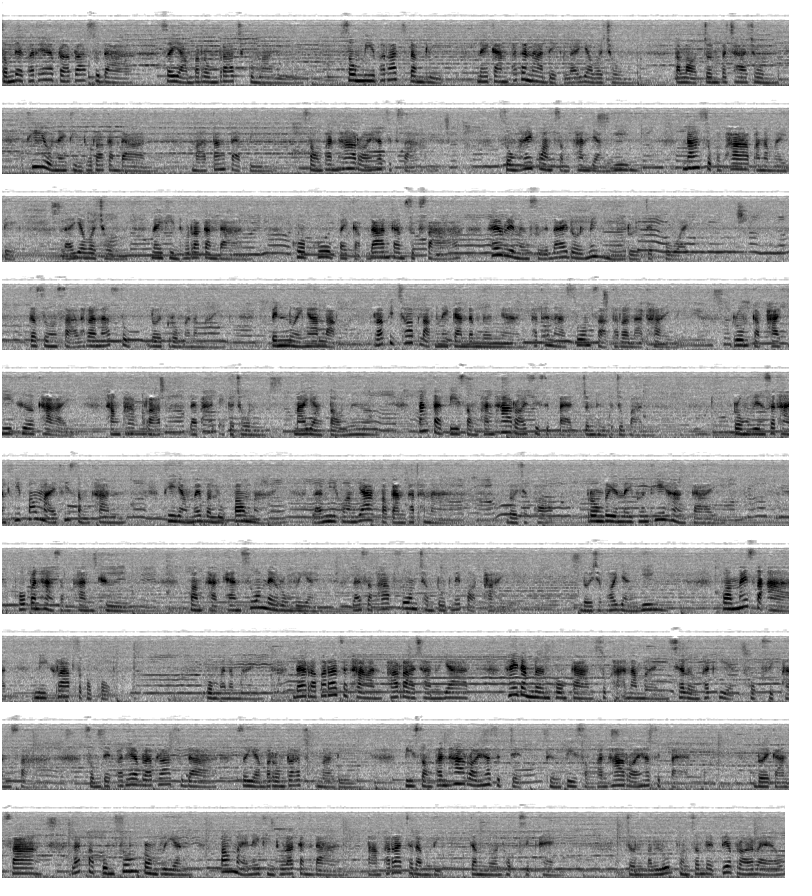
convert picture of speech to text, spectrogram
สมเด็จพระเทพรัตนราชสุดา สยามบรมราชกุมารี ทรงมีพระราชดำริในการพัฒนาเด็กและเยาวชน ตลอดจนประชาชนที่อยู่ในถิ่นทุรกันดารมาตั้งแต่ปี 2553 ทรงให้ความสำคัญอย่างยิ่ง ด้านสุขภาพอนามัยเด็ก และเยาวชนในถิ่นทุรกันดารควบคู่ไปกับด้านการศึกษาให้เรียนหนังสือได้โดยไม่หิวหรือเจ็บป่วย กระทรวงสาธารณสุข โดยกรมอนามัย เป็นหน่วยงานหลัก รับผิดชอบหลักในการดำเนินงานพัฒนาส้วมสาธารณะไทย ร่วมกับภาคีเครือข่าย ทั้งภาครัฐ และภาคเอกชน มาอย่างต่อเนื่อง ตั้งแต่ปี 2548 จนถึงปัจจุบัน โรงเรียนสถานที่เป้าหมายที่สำคัญ ที่ยังไม่บรรลุเป้าหมาย และมีความยากต่อการพัฒนา โดยเฉพาะ โรงเรียนในพื้นที่ห่างไกล พบปัญหาสำคัญคือ ความขาดแคลนส้วมในโรงเรียน และสภาพส้วมชำรุดไม่ปลอดภัย โดยเฉพาะอย่างยิ่ง ความไม่สะอาดมีคราบสกปรกกรมอนามัย ได้รับพระราชทานพระราชานุญาต ให้ดำเนินโครงการสุขอนามัย เฉลิมพระเกียรติ 60 พรรษา สมเด็จพระเทพรัตนราชสุดา สยามบรมราชกุมารี ปี 2557 ถึงปี 2558 โดยการสร้างและปรับปรุงส้วมโรงเรียน เป้าหมายในถิ่นธุรกันดารตามพระราชดำริจำนวน 60 แห่ง จนบรรลุผลสำเร็จเรียบร้อยแล้ว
